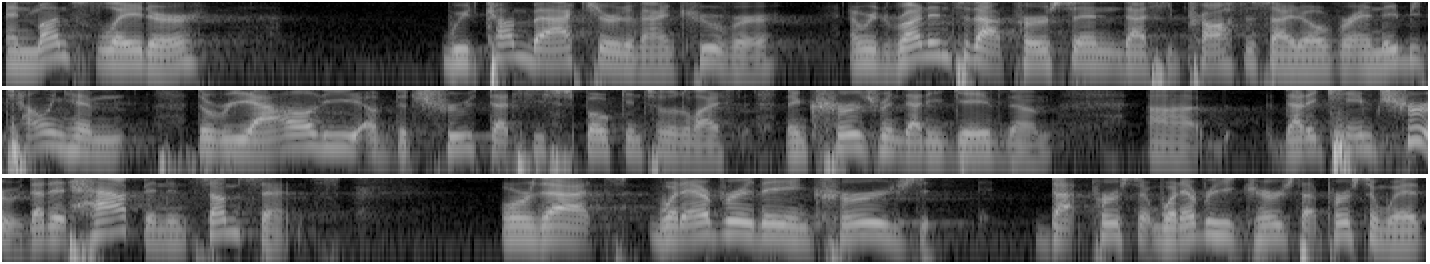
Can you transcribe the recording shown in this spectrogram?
And months later, we'd come back here to Vancouver and we'd run into that person that he prophesied over, and they'd be telling him the reality of the truth that he spoke into their life, the encouragement that he gave them, uh, that it came true, that it happened in some sense, or that whatever they encouraged that person, whatever he encouraged that person with,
